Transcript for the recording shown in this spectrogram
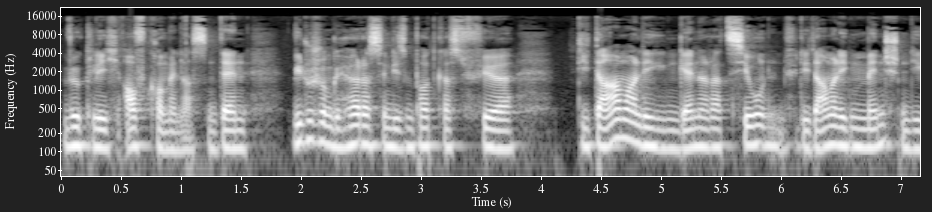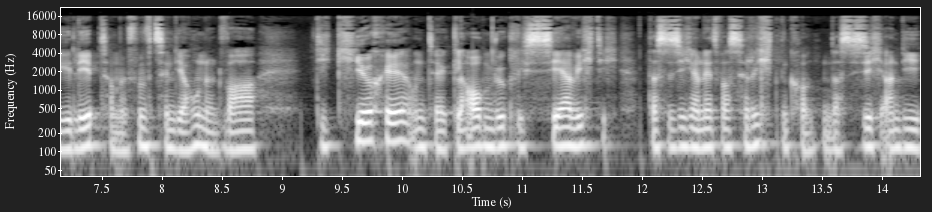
wirklich aufkommen lassen. Denn wie du schon gehört hast in diesem Podcast, für die damaligen Generationen, für die damaligen Menschen, die gelebt haben im 15. Jahrhundert, war die Kirche und der Glauben wirklich sehr wichtig, dass sie sich an etwas richten konnten, dass sie sich an die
